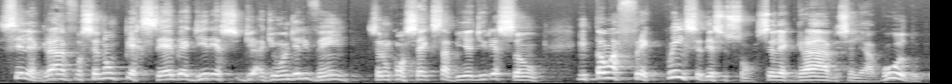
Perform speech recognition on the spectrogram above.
Se ele é grave, você não percebe a direção de onde ele vem, você não consegue saber a direção. Então, a frequência desse som, se ele é grave, se ele é agudo,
